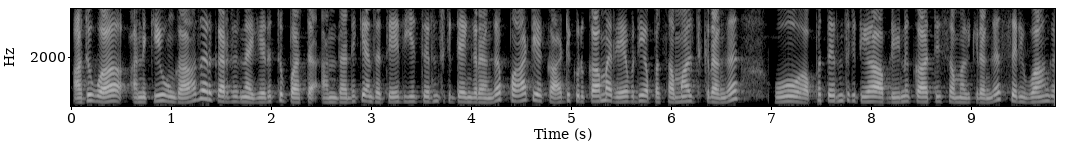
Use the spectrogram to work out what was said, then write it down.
அதுவா? அன்னைக்கு உங்க ஆதார் கார்டை நான் எடுத்து பார்த்தேன். அந்த அன்னைக்கு அந்த தேதியை தெரிஞ்சுக்கிட்டேங்கிறாங்க. பாட்டியை காட்டி கொடுக்காம ரேவதி அப்ப சமாளிச்சுக்கிறாங்க. ஓ அப்ப தெரிஞ்சுக்கிட்டியா? அப்படின்னு கார்த்தி சமாளிக்கிறாங்க. சரி வாங்க.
